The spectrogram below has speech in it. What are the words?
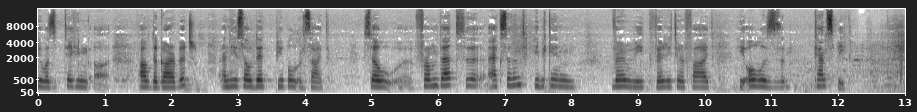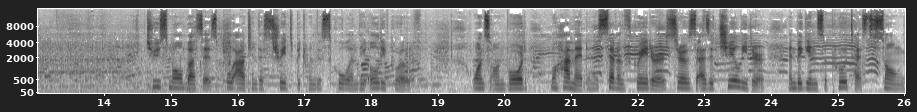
he was taking uh, out the garbage and he saw dead people inside. So uh, from that uh, accident he became very weak, very terrified. He always can't speak. Two small buses pull out in the street between the school and the olive grove. Once on board, Mohammed, a seventh grader, serves as a cheerleader and begins a protest song.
